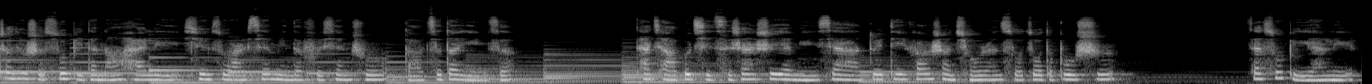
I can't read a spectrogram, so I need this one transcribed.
这就使苏比的脑海里迅速而鲜明地浮现出岛子的影子。他瞧不起慈善事业名下对地方上穷人所做的布施。在苏比眼里，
